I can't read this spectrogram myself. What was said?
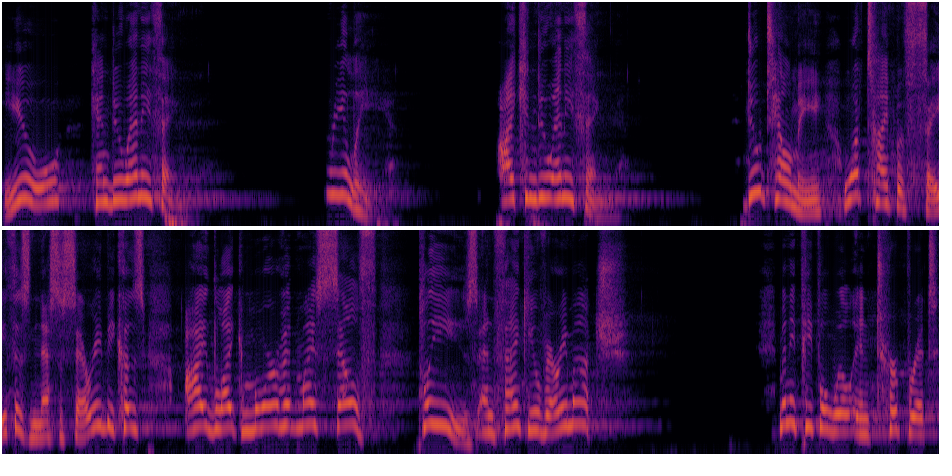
you can do anything. Really. I can do anything. Do tell me what type of faith is necessary because I'd like more of it myself. Please and thank you very much. Many people will interpret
